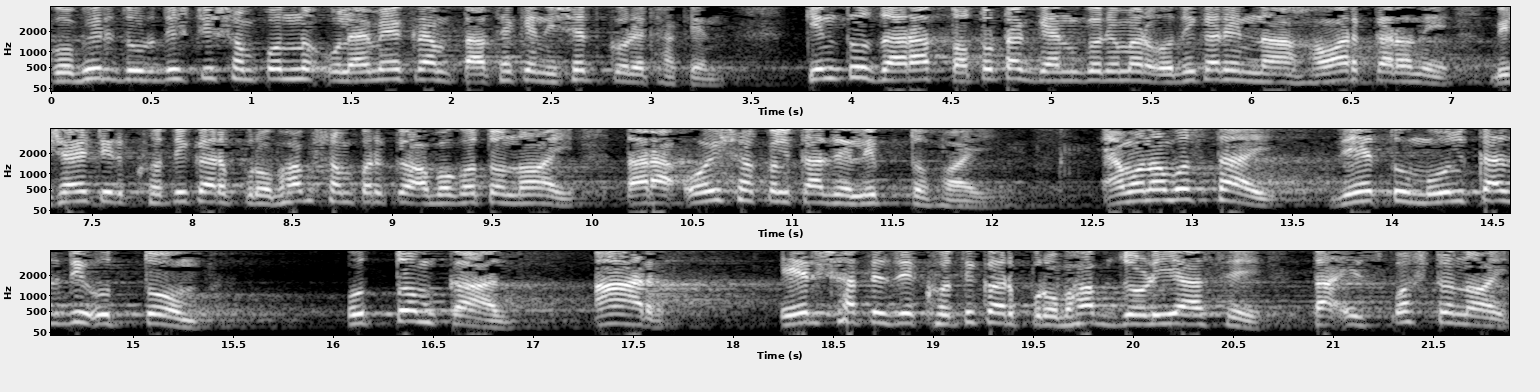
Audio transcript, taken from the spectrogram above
গভীর দুর্দৃষ্টি সম্পন্ন উলামে একরাম তা থেকে নিষেধ করে থাকেন। কিন্তু যারা ততটা জ্ঞান গরিমার অধিকারী না হওয়ার কারণে বিষয়টির ক্ষতিকার প্রভাব সম্পর্কে অবগত নয়, তারা ওই সকল কাজে লিপ্ত হয়। এমন অবস্থায় যেহেতু মূল কাজটি উত্তম উত্তম কাজ, আর এর সাথে যে ক্ষতিকর প্রভাব জড়িয়ে আছে তা স্পষ্ট নয়,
